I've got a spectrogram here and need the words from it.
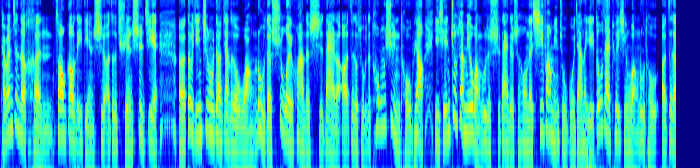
台湾真的很糟糕的一点是，呃，这个全世界呃都已经进入到这样的网络的。数位化的时代了啊，这个所谓的通讯投票，以前就算没有网络的时代的时候呢，西方民主国家呢也都在推行网络投呃这个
